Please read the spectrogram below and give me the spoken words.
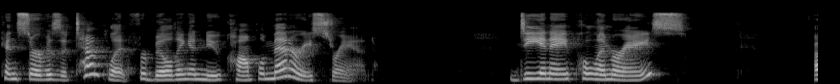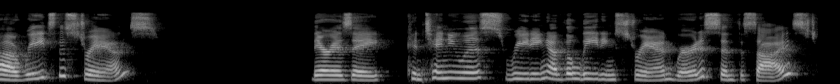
can serve as a template for building a new complementary strand. DNA polymerase uh, reads the strands. There is a continuous reading of the leading strand where it is synthesized.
